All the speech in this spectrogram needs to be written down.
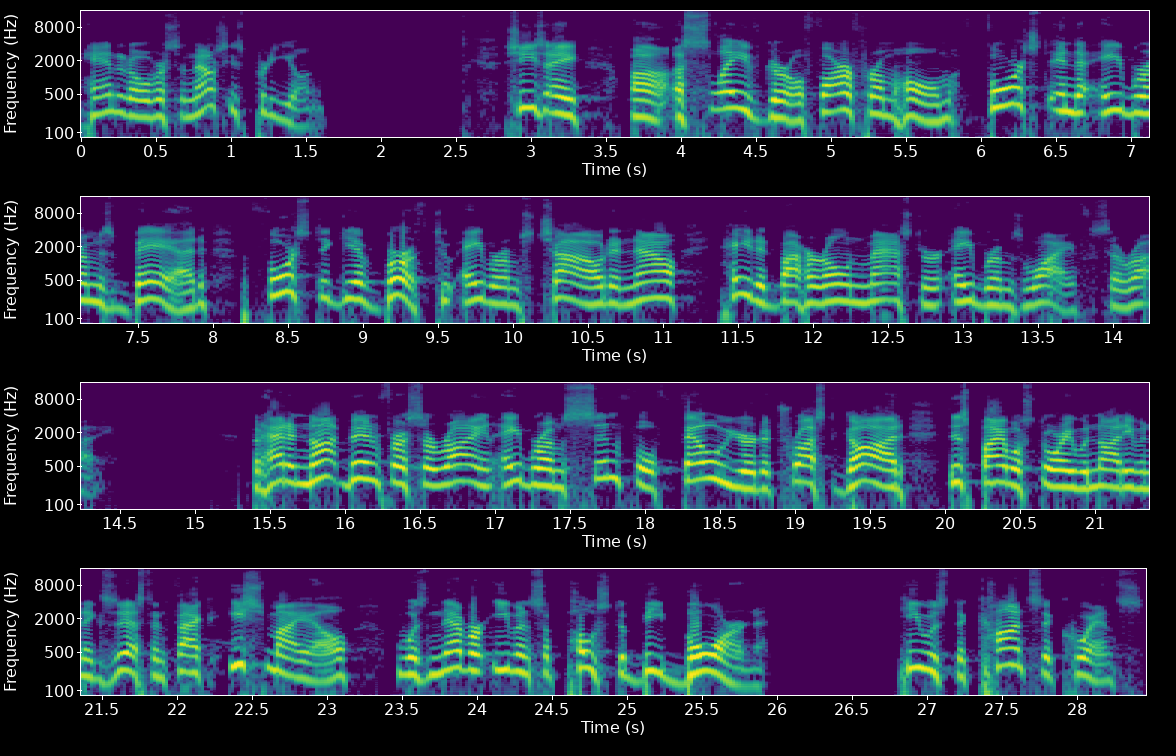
handed over, so now she's pretty young. She's a, uh, a slave girl far from home, forced into Abram's bed, forced to give birth to Abram's child, and now hated by her own master, Abram's wife, Sarai. But had it not been for Sarai and Abram's sinful failure to trust God, this Bible story would not even exist. In fact, Ishmael was never even supposed to be born. He was the consequence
